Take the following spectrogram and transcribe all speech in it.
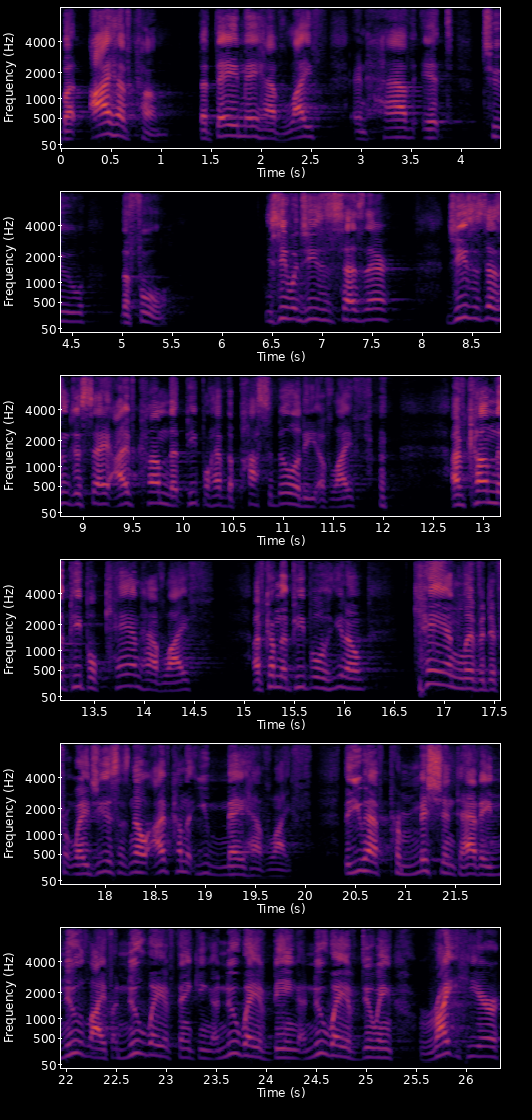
but I have come that they may have life and have it to the full. You see what Jesus says there? Jesus doesn't just say, I've come that people have the possibility of life. I've come that people can have life. I've come that people, you know, can live a different way. Jesus says, No, I've come that you may have life that you have permission to have a new life, a new way of thinking, a new way of being, a new way of doing right here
